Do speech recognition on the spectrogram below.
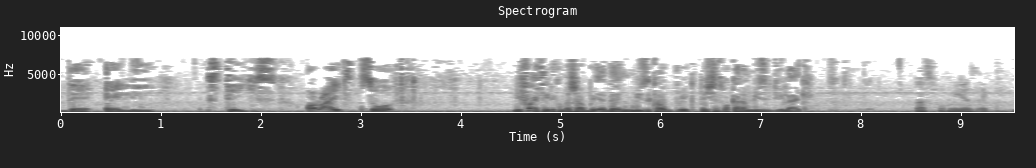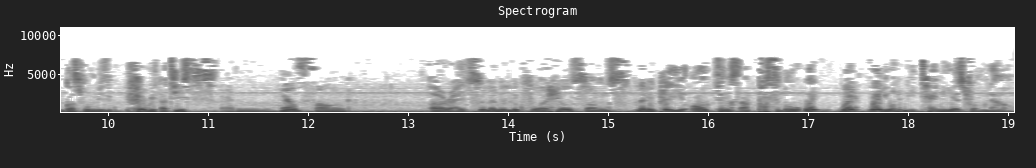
the early stages. All right, so before I take the commercial break, the musical break, patience, what kind of music do you like? Gospel music. Gospel music. Favorite artists? Um, Hillsong. All right, so let me look for Hill songs. Let me play you All Things Are Possible. Where, where, where do you want to be 10 years from now?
